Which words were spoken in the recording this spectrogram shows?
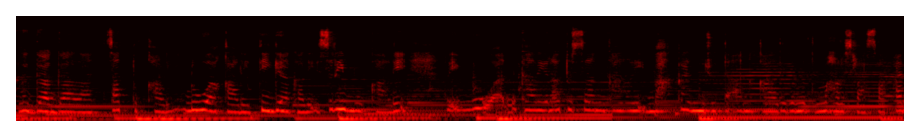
kegagalan satu kali, dua kali, tiga kali, seribu kali, ribuan kali, ratusan kali, bahkan jutaan kali teman-teman harus rasakan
